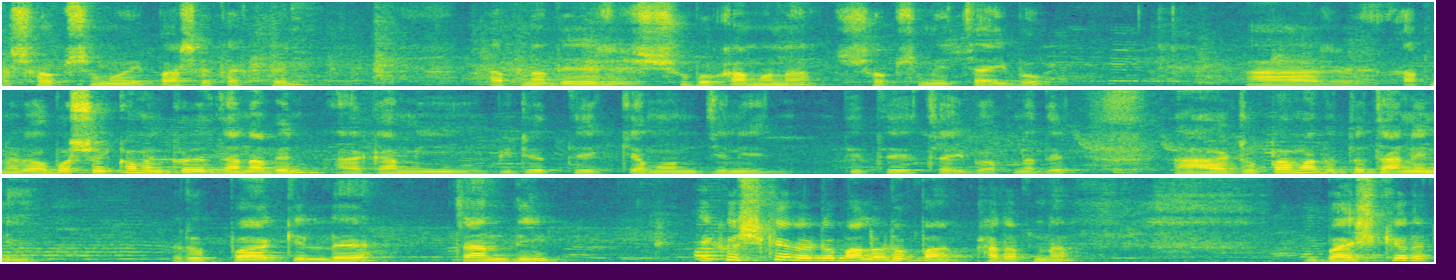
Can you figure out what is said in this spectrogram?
আর সবসময় পাশে থাকবেন। আপনাদের শুভকামনা সবসময় চাইব। আর আপনারা অবশ্যই কমেন্ট করে জানাবেন আগামী ভিডিওতে কেমন জিনিস দিতে চাইব আপনাদের। আর রূপা আমাদের তো জানেনই রূপা কিনলে চান্দি একুশ ক্যারেটও ভালো রূপা, খারাপ না। বাইশ ক্যারেট,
